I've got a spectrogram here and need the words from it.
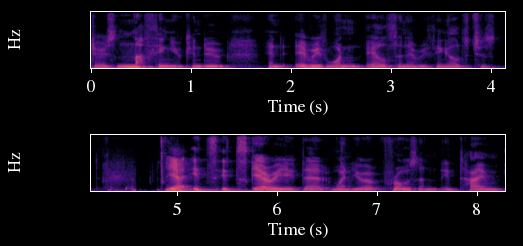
There's nothing you can do, and everyone else and everything else just yeah, it's it's scary that when you're frozen in time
